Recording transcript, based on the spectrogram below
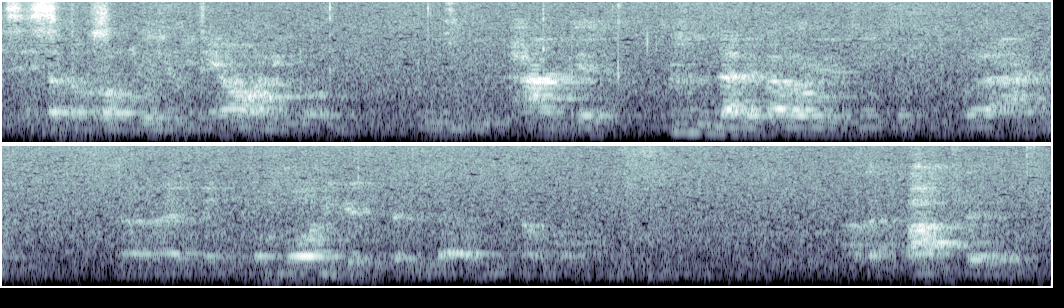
è stato proprio il mini eolico, quindi anche dalle parole del sindaco Circolani eh, è venuto fuori che del, diciamo, a parte eh,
